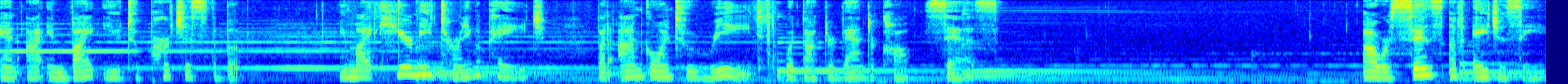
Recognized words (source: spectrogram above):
and I invite you to purchase the book. You might hear me turning a page, but I'm going to read what Dr. van der Kolk says. Our sense of agency,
